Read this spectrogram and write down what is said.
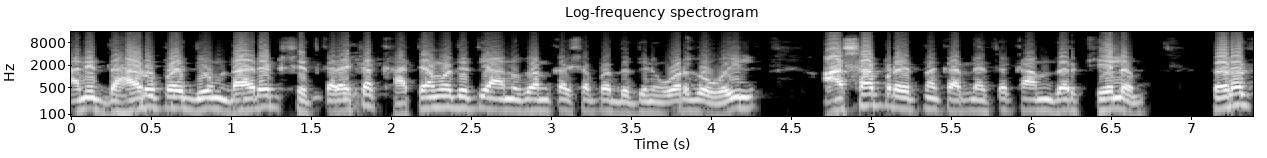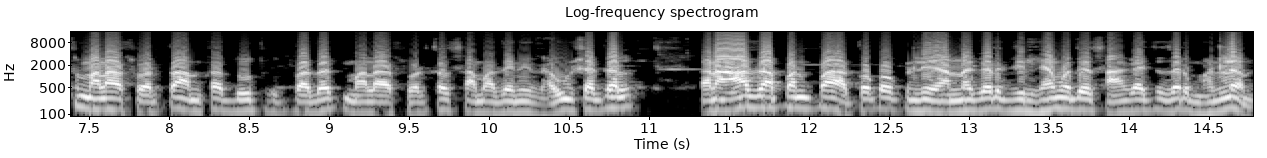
आणि दहा रुपये देऊन डायरेक्ट शेतकऱ्याच्या खात्यामध्ये ते अनुदान कशा पद्धतीने वर्ग होईल असा प्रयत्न करण्याचं काम जर केलं तरच मला असं वाटतं आमचा दूध उत्पादक मला असं वाटतं समाधानी राहू शकेल. कारण आज आपण पाहतो का नगर जिल्ह्यामध्ये सांगायचं जर म्हणलं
